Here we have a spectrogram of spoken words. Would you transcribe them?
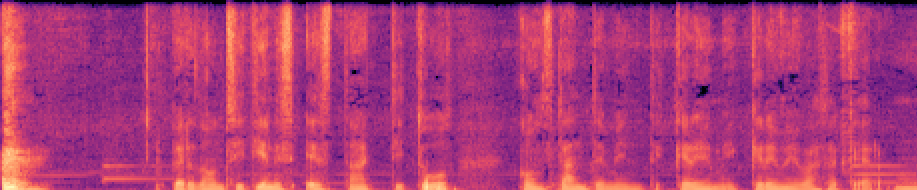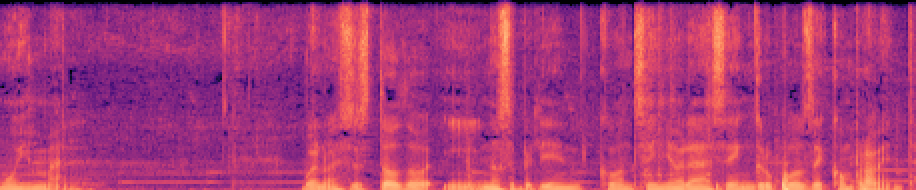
perdón, si tienes esta actitud constantemente, créeme, créeme, vas a caer muy mal. Bueno, eso es todo y no se peleen con señoras en grupos de compraventa.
